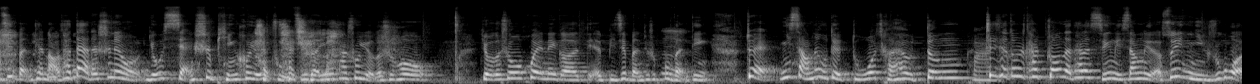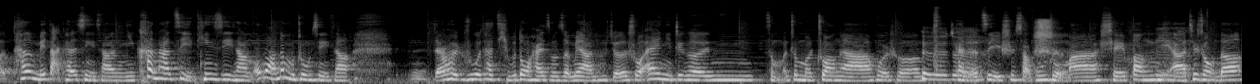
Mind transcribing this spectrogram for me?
记本电脑，她带的是那种有显示屏和有主机的，因为她说有的时候。有的时候会那个笔记本就是不稳定，对，你想那有得多沉，还有灯，这些都是他装在他的行李箱里的。所以你如果他都没打开的行李箱，你看他自己听行李箱，哇，那么重行李箱，然后如果他提不动还是怎么怎么样，就会觉得说，哎，你这个怎么这么装啊？或者说感觉自己是小公主吗？谁帮你啊？这种的，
